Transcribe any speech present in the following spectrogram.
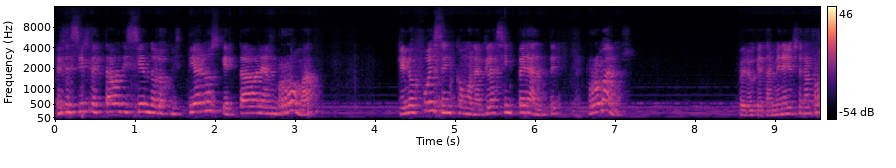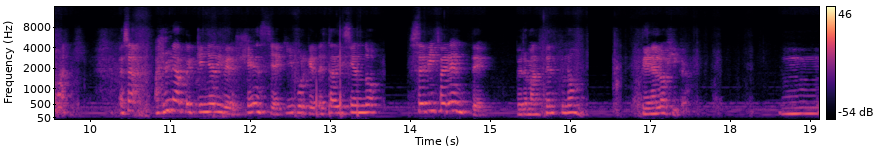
Es decir, le estaba diciendo a los cristianos que estaban en Roma que no fuesen como la clase imperante romanos, pero que también ellos eran romanos. O sea, hay una pequeña divergencia aquí porque te está diciendo, sé diferente, pero mantén tu nombre. Tiene lógica. Mm,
